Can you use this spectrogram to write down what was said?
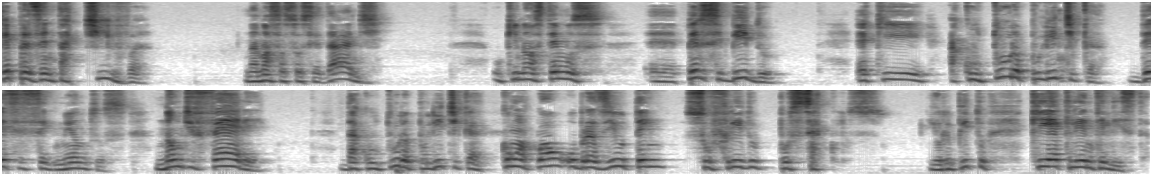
representativa na nossa sociedade, o que nós temos é, percebido é que a cultura política desses segmentos não difere da cultura política com a qual o Brasil tem sofrido por séculos. E eu repito que é clientelista,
